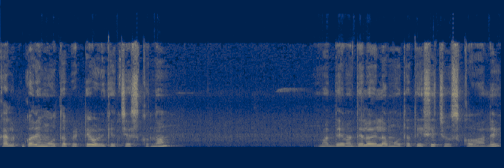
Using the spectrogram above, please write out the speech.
కలుపుకొని మూత పెట్టి ఉడికించేసుకుందాం. మధ్య మధ్యలో ఇలా మూత తీసి చూసుకోవాలి.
